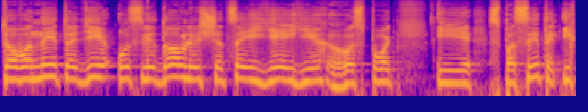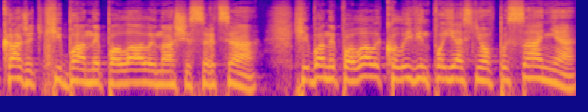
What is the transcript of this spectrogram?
то вони тоді усвідомлюють, що це є їх Господь і Спаситель, і кажуть, хіба не палали наші серця? Хіба не палали, коли він пояснював Писання?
